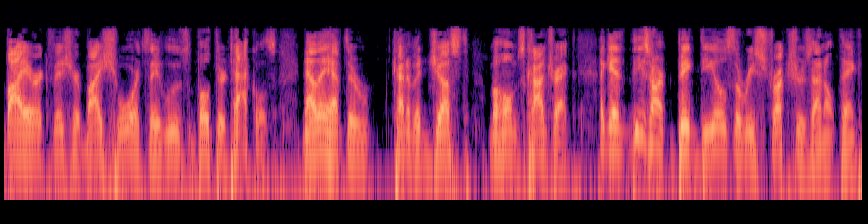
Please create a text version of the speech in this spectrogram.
buy Eric Fisher, by Schwartz. They lose both their tackles. Now they have to kind of adjust Mahomes' contract. Again, these aren't big deals, the restructures, I don't think,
